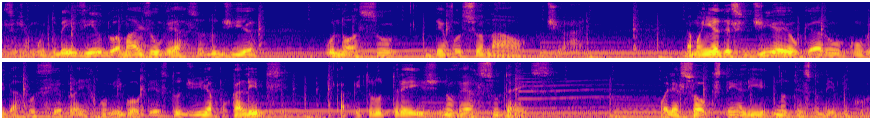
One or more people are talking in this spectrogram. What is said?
seja muito bem-vindo a mais um verso do dia, o nosso devocional diário. Na manhã desse dia eu quero convidar você para ir comigo ao texto de Apocalipse, capítulo 3, no verso 10. Olha só o que tem ali no texto bíblico.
